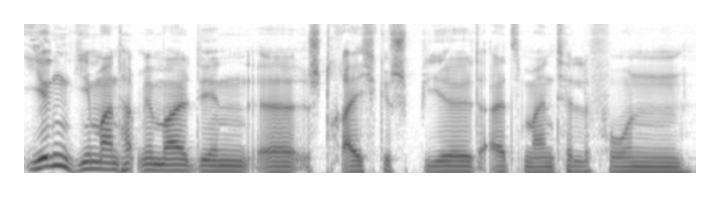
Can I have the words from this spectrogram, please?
Irgendjemand hat mir mal den äh, Streich gespielt, als mein Telefon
